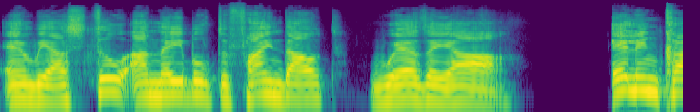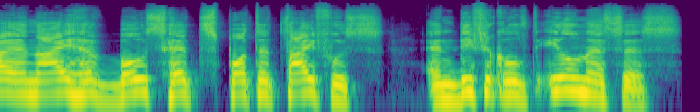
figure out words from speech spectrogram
and we are still unable to find out where they are. Elinka and I have both had spotted typhus and difficult illnesses,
